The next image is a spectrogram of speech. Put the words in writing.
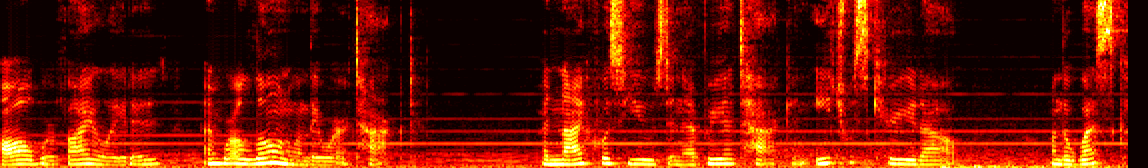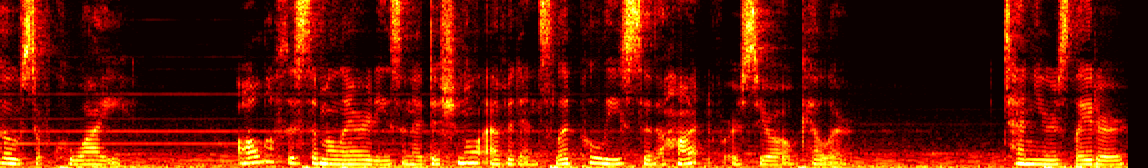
All were violated and were alone when they were attacked. A knife was used in every attack, and each was carried out on the west coast of Kauai. All of the similarities and additional evidence led police to the hunt for a serial killer. Ten years later,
